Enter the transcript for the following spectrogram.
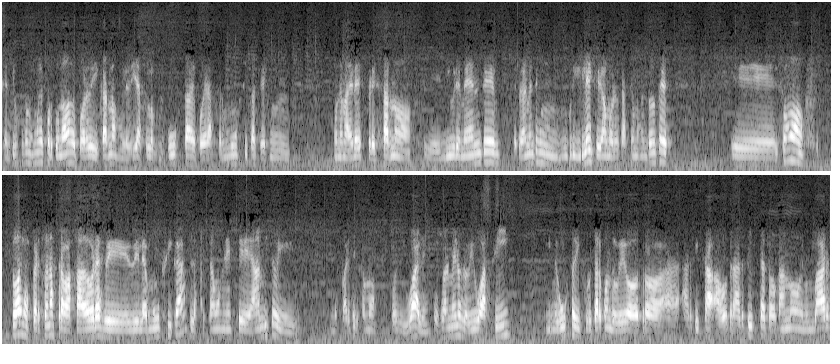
sentimos que somos muy afortunados de poder dedicarnos en la vida a hacer lo que nos gusta, de poder hacer música, que es una manera de expresarnos eh, libremente, realmente es un, privilegio, digamos, lo que hacemos. Entonces, eh, somos todas las personas trabajadoras de, la música, las que estamos en este ámbito y nos parece que somos todos iguales. yo al menos lo vivo así y me gusta disfrutar cuando veo a otro artista, a otra artista tocando en un bar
